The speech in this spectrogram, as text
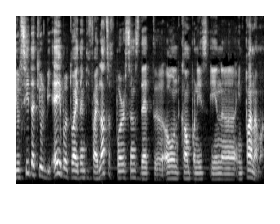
you'll see that you'll be able to identify lots of persons that uh, own companies in, uh, in Panama.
